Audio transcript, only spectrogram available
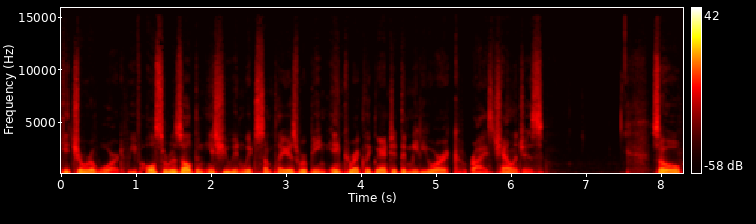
get your reward. We've also resolved an issue in which some players were being incorrectly granted the Meteoric Rise challenges. So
